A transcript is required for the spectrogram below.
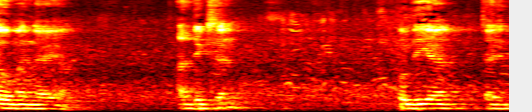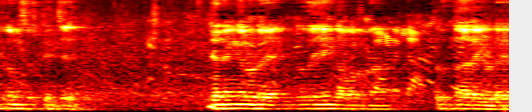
ബഹുമാനായ അധ്യക്ഷൻ പുതിയ ചരിത്രം സൃഷ്ടിച്ച് ജനങ്ങളുടെ ഹൃദയം കവർന്ന തൃത്താലയുടെ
